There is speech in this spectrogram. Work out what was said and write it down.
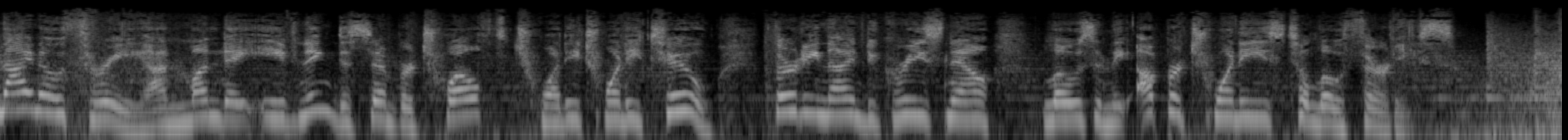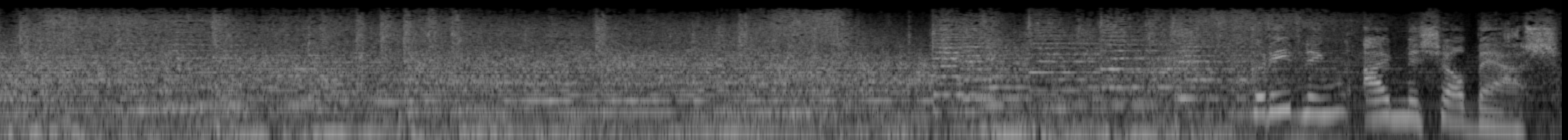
903 on Monday evening, December 12th, 2022. 39 degrees now, lows in the upper 20s to low 30s. Good evening. I'm Michelle Basch.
